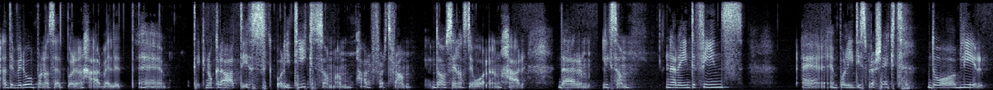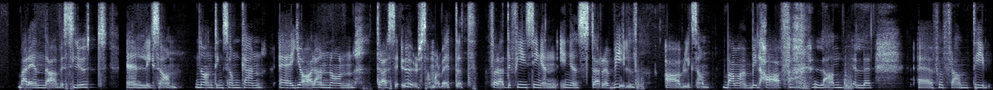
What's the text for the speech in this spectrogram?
att det beror på något sätt på den här väldigt eh, teknokratisk politik som man har fört fram de senaste åren här. Där liksom, när det inte finns eh, en politisk projekt, då blir varenda beslut en liksom, någonting som kan eh, göra någon dra sig ur samarbetet. För att det finns ingen, ingen större bild av liksom, vad man vill ha för land eller eh, för framtid.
